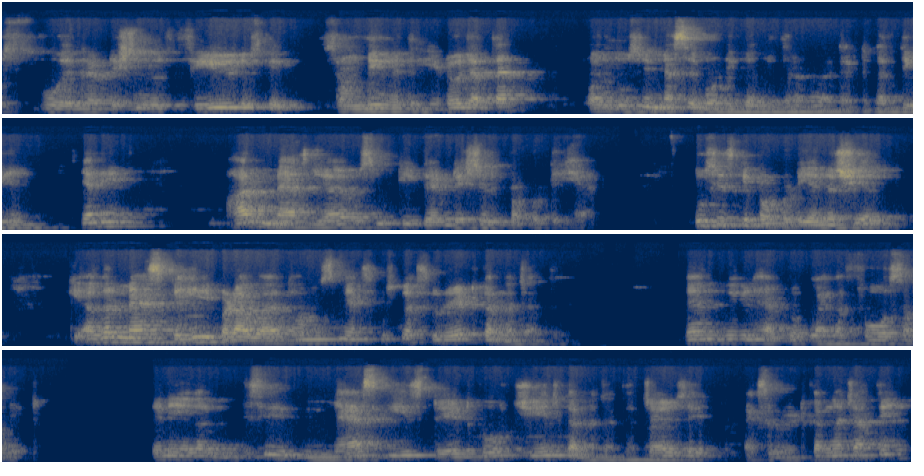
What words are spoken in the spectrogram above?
उस, वो ग्रेविटेशनल फ़ील्ड उसके सराउंडिंग में क्रिएट हो जाता है और दूसरी मैसिव बॉडी को अपनी तरफ़ अट्रैक्ट करती है। यानी हर मैथ जो है उसकी ग्रेविटेशनल प्रॉपर्टी है। दूसरी इसकी प्रॉपर्टी है इनर्शियल कि अगर मैथ कहीं भी पड़ा हुआ है तो हम उसमें उसको एक्सलोरेट करना चाहते हैं। Then we will have to apply the force on it यानी अगर किसी मैथ की स्टेट को चेंज करना चाहते हैं, चाहे उसे एक्सेलरेट करना चाहते हैं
